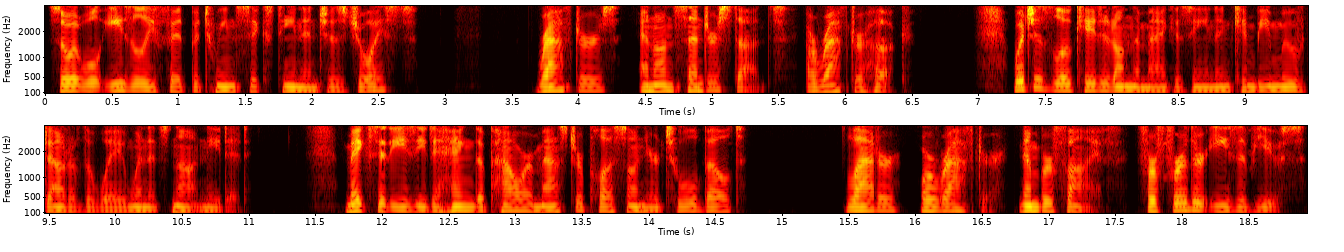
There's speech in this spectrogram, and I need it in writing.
so it will easily fit between 16 inches joists, rafters, and on center studs, a rafter hook, which is located on the magazine and can be moved out of the way when it's not needed. Makes it easy to hang the Power Master Plus on your tool belt, ladder, or rafter. Number 5. For further ease of use,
